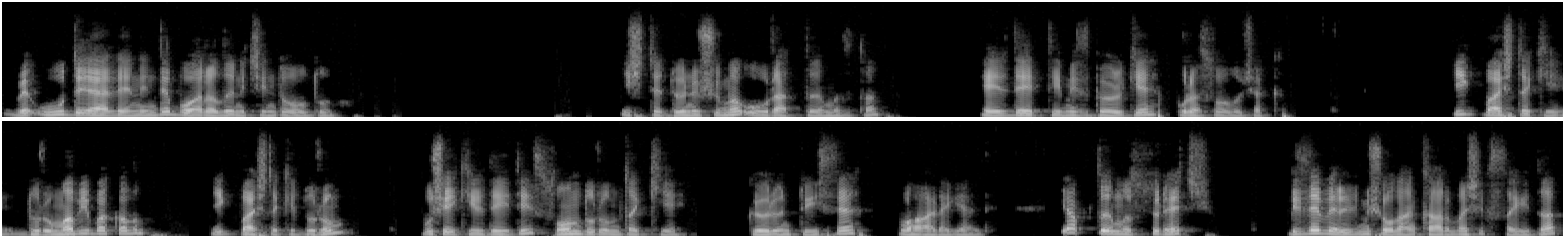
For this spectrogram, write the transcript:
ve U değerlerinin de bu aralığın içinde olduğu. İşte dönüşüme uğrattığımızda elde ettiğimiz bölge burası olacak. İlk baştaki duruma bir bakalım. İlk baştaki durum bu şekildeydi. Son durumdaki görüntü ise bu hale geldi. Yaptığımız süreç bize verilmiş olan karmaşık sayıda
